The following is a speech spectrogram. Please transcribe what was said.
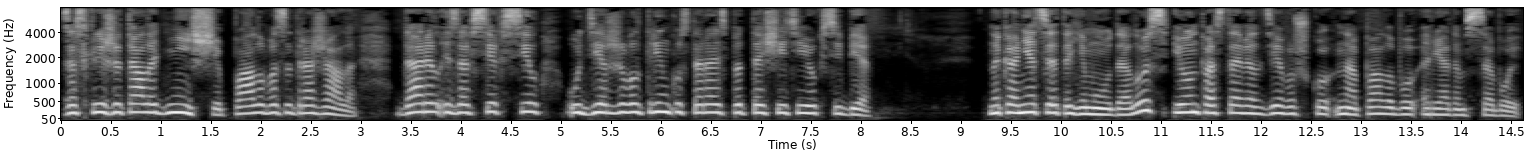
Заскрежетало днище, палуба задрожала. Дарил изо всех сил удерживал Тринку, стараясь подтащить ее к себе. Наконец это ему удалось, и он поставил девушку на палубу рядом с собой.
